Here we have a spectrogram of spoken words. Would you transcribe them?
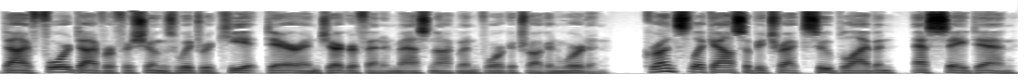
die vor die Verfassungswidrigkeit der entgegriffenen Maßnahmen vorgetragen wurden, Grundslick außer Betracht zu bleiben, es sei denn,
